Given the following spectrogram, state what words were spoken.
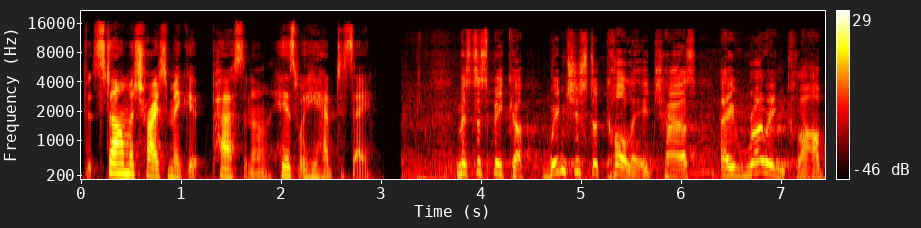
But Starmer tried to make it personal. Here's what he had to say. Mr. Speaker, Winchester College has a rowing club,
